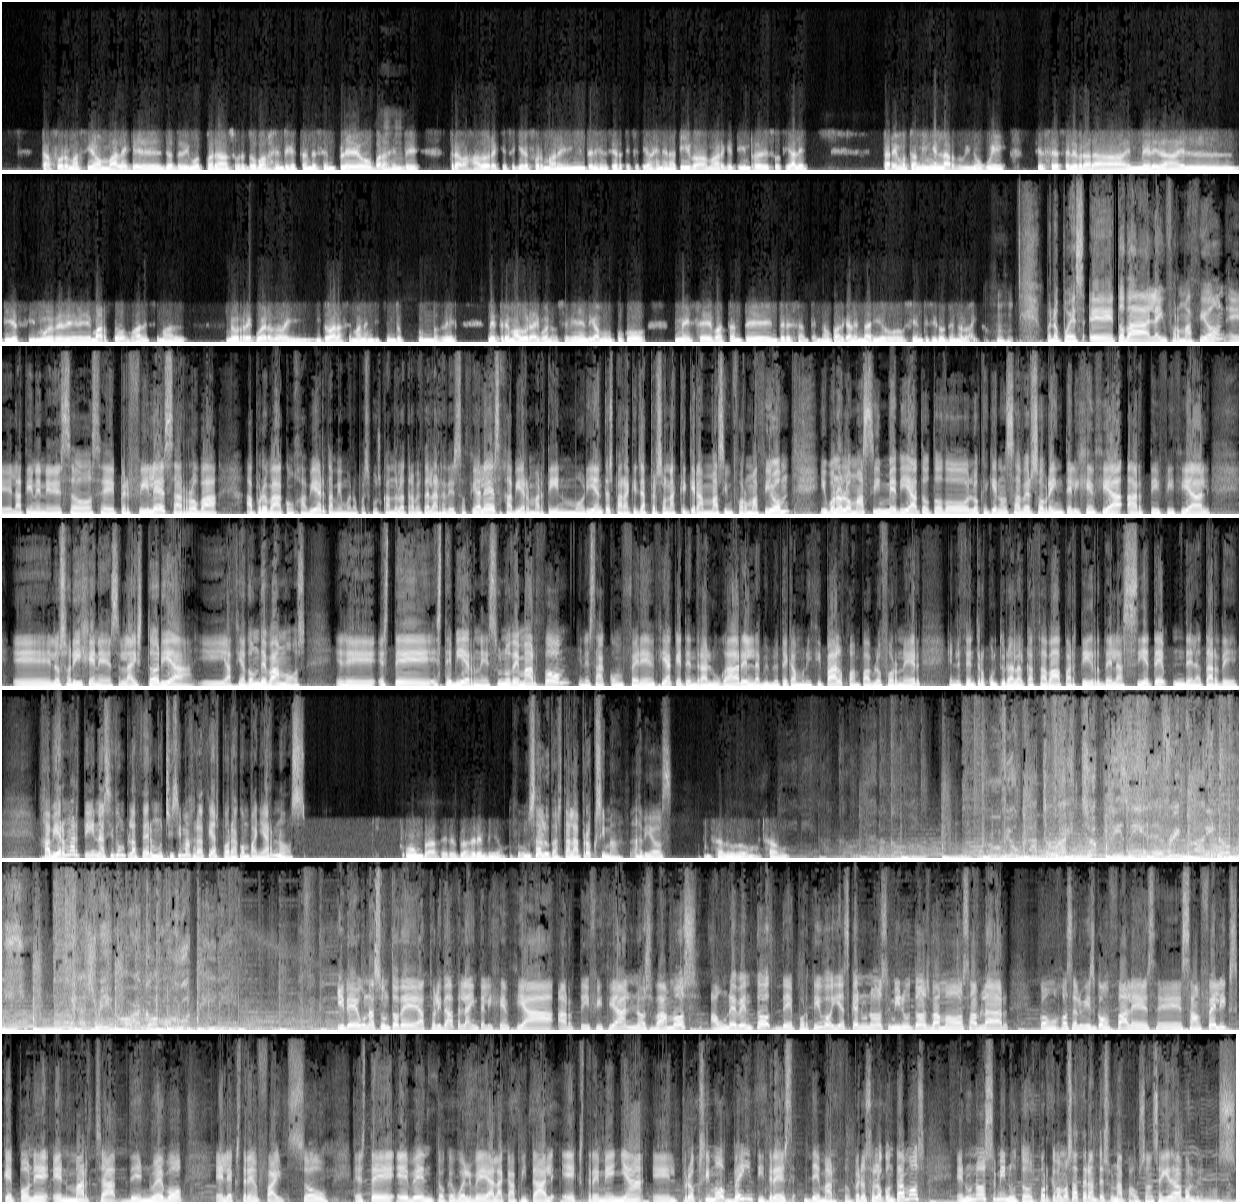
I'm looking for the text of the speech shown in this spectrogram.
esta formación, ¿vale? Que ya te digo, es para, sobre todo para gente que está en desempleo, para gente, trabajadores que se quiere formar en inteligencia artificial generativa, marketing, redes sociales. Estaremos también en el Arduino Week, que se celebrará en Mérida el 19 de marzo, ¿vale? Si mal no recuerdo, y, y toda la semana en distintos puntos de, de Extremadura. Y bueno, se vienen, digamos, un poco meses bastante interesantes, ¿no? Para el calendario científico-tecnológico. Bueno, pues eh, toda la información eh, la tienen en esos eh, perfiles, arroba con Javier, también, bueno, pues buscándolo a través de las redes sociales, Javier Martín Morientes, para aquellas personas que quieran más información. Y bueno, lo más inmediato, todo lo que quieran saber sobre inteligencia artificial. Eh, los orígenes, la historia y hacia dónde vamos eh, este, este viernes 1 de marzo en esa conferencia que tendrá lugar en la Biblioteca Municipal Juan Pablo Forner en el Centro Cultural Alcazaba a partir de las 7 de la tarde. Javier Martín, ha sido un placer. Muchísimas gracias por acompañarnos. Un placer, el placer es mío. Un saludo, hasta la próxima. Adiós. Un saludo, chao. Y de un asunto de actualidad, la inteligencia artificial, nos vamos a un evento deportivo. Y es que en unos minutos vamos a hablar con José Luis González eh, San Félix, que pone en marcha de nuevo el Extreme Fight Show, este evento que vuelve a la capital extremeña el próximo 23 de marzo. Pero se lo contamos en unos minutos, porque vamos a hacer antes una pausa. Enseguida volvemos.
